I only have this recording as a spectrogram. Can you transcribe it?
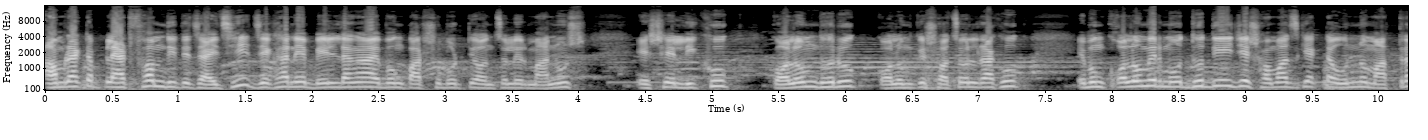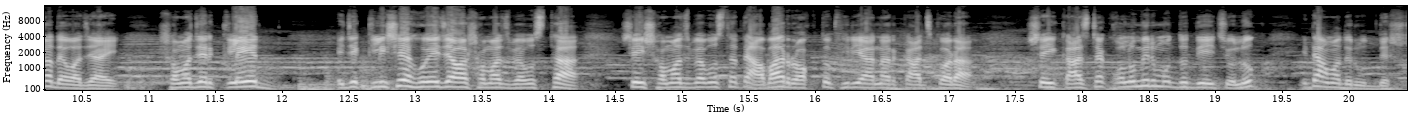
আমরা একটা প্ল্যাটফর্ম দিতে চাইছি যেখানে বেলডাঙ্গা এবং পার্শ্ববর্তী অঞ্চলের মানুষ এসে লিখুক কলম ধরুক কলমকে সচল রাখুক এবং কলমের মধ্য দিয়েই যে সমাজকে একটা অন্য মাত্রা দেওয়া যায় সমাজের ক্লেদ এই যে ক্লিশে হয়ে যাওয়া সমাজ ব্যবস্থা সেই সমাজ ব্যবস্থাতে আবার রক্ত ফিরিয়ে আনার কাজ করা সেই কাজটা কলমের মধ্য দিয়েই চলুক এটা আমাদের উদ্দেশ্য।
